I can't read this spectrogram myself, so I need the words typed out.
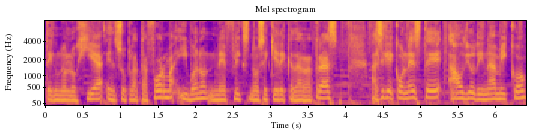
tecnología en su plataforma y bueno, Netflix no se quiere quedar atrás. Así que con este audio dinámico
